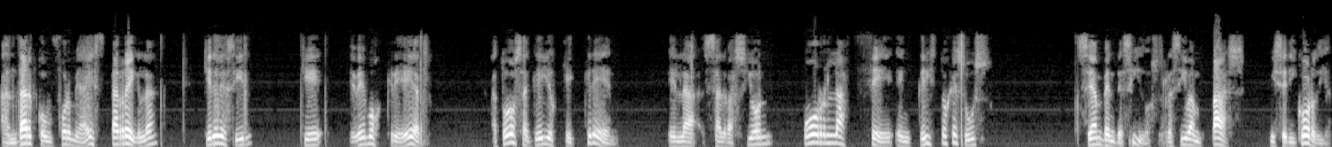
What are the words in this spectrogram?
andar conforme a esta regla Quiere decir que debemos creer a todos aquellos que creen en la salvación por la fe en Cristo Jesús, sean bendecidos, reciban paz, misericordia.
